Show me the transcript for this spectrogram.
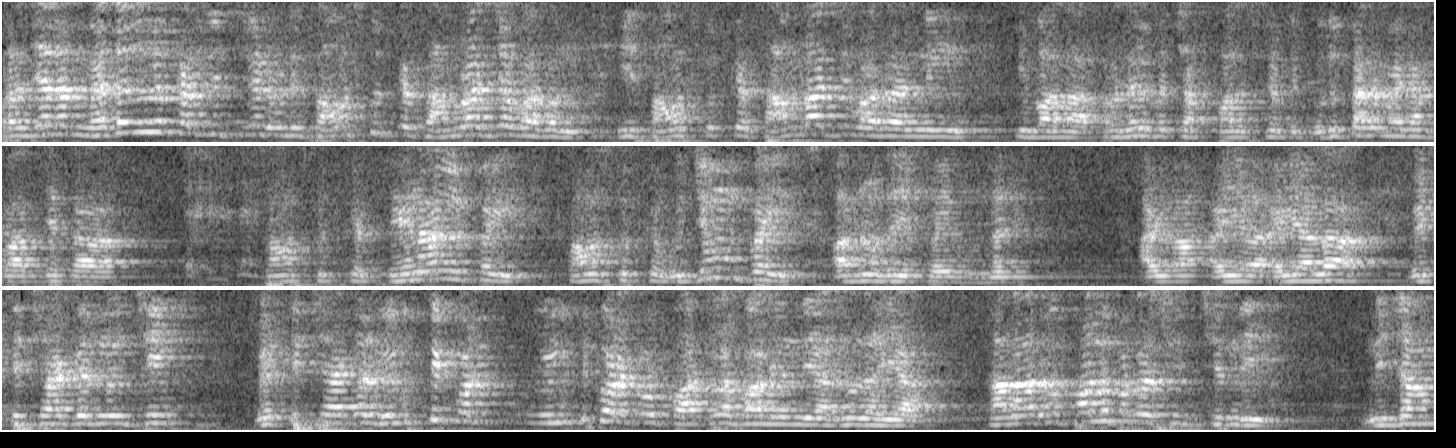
ప్రజల మెదడును కదిలించినటువంటి సాంస్కృతిక సామ్రాజ్యవాదం ఈ సాంస్కృతిక సామ్రాజ్యవాదాన్ని ఇవాళ ప్రజలకు చెప్పాల్సినటువంటి గురుతరమైన బాధ్యత సాంస్కృతిక సేనాలపై సాంస్కృతిక ఉద్యమంపై అరుణోదయపై ఉన్నది. అయ్య- అయ్య- అయ్యాల వెట్టి చాకరి నుంచి వెట్టి చాకరి విముక్తి కొరకు విముక్తి కొరకు పాటలు పాడింది అరుణోదయ. కళారూపాలు ప్రదర్శించింది. నిజాం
